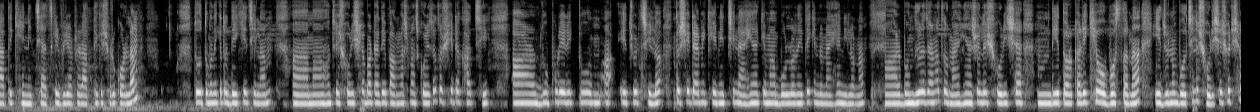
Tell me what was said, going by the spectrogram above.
রাতে খেয়ে নিচ্ছি। আজকের ভিডিওটা রাত থেকে শুরু করলাম। তো তোমাদেরকে তো দেখিয়েছিলাম মা হচ্ছে সরিষা বাটা দিয়ে পাঙ্গাস মাছ করেছে, তো সেটা খাচ্ছি। আর দুপুরের একটু এঁচড় ছিল, তো সেটা আমি খেয়ে নিচ্ছি। নাহিয়াকে মা বলল নিতে, কিন্তু নাহিয়া নিল না। আর বন্ধুরা জানো তো, নাহিয়া আসলে সরিষা দিয়ে তরকারি খেয়ে অভ্যস্ত না এই জন্য বলছিল সরিষা সরিষা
